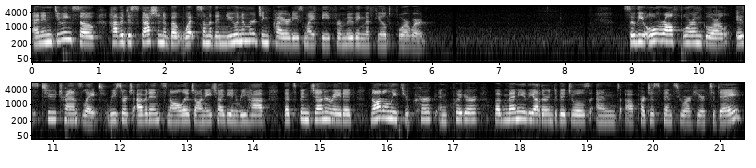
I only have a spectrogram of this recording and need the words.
And in doing so, have a discussion about what some of the new and emerging priorities might be for moving the field forward. So the overall forum goal is to translate research evidence, knowledge on HIV and rehab that's been generated not only through Kirk and Quigger, but many of the other individuals and uh, participants who are here today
